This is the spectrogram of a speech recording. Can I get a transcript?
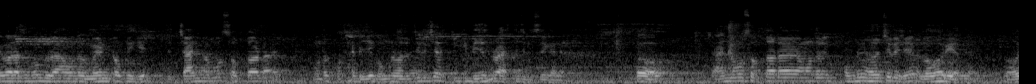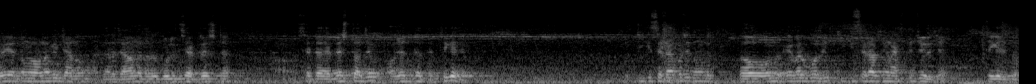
এবার আছে বন্ধুরা আমাদের মেন টপিকে যে চার নম্বর সপ্তাহটা আমাদের কোথায় ডিজে কমপ্লিট হতে চলেছে আর কী কী ডিজে আসতে চলেছে এখানে। তো চার নম্বর সপ্তাহটায় আমাদের কমপ্লিট হতে চলেছে লোহরিয়াতে। লোহরিয়া তোমরা অনেকে জানো যারা জানো না তাদের বলে দিচ্ছি অ্যাড্রেসটা সেটা অ্যাড্রেসটা হচ্ছে অযোধ্যাতে, ঠিক আছে? কী কী সেট আপ আছে তোমাদের? তো এবার বলি কী কী সেট আপ সেখানে আসতে চলেছে। ঠিক আছে তো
